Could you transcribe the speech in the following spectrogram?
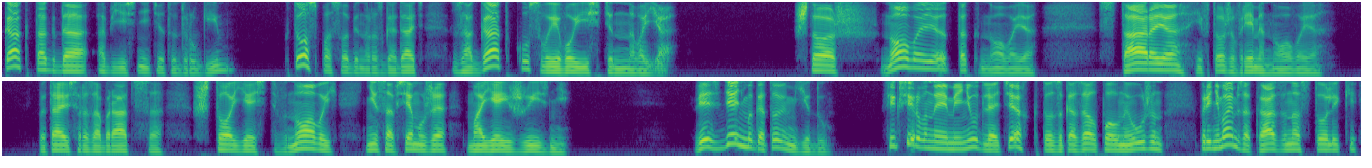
Как тогда объяснить это другим? Кто способен разгадать загадку своего истинного «я»? Что ж, новое так новое, старое и в то же время новое. Пытаюсь разобраться, что есть в новой, не совсем уже моей жизни. Весь день мы готовим еду. Фиксированное меню для тех, кто заказал полный ужин, принимаем заказы на столики.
